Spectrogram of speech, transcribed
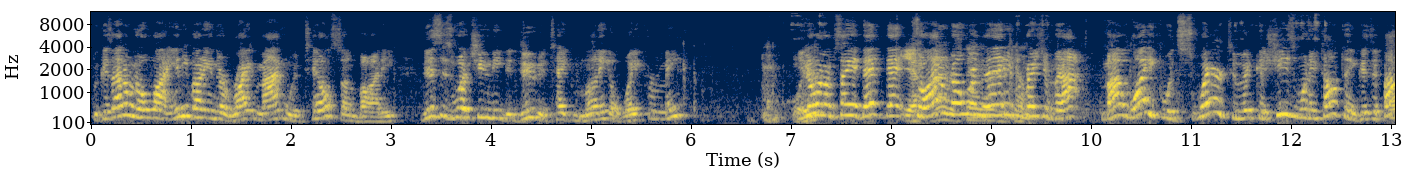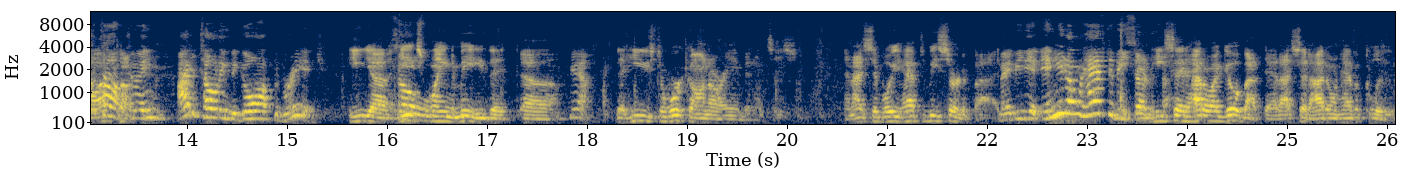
because I don't know why anybody in their right mind would tell somebody, this is what you need to do to take money away from me. You know what I'm saying? That, that, Yeah, so I don't know whether that understand where you're information, but I, my wife would swear to it, because she's the one who talked to him, because if I Oh, I talked to to him, I'd have told him to go off the bridge. He, uh, So- he explained to me that, uh, Yeah, that he used to work on our ambulances. And I said, well, you have to be certified. maybe he did, and you don't have to be And certified. he said, how do I go about that? I said, I don't have a clue.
